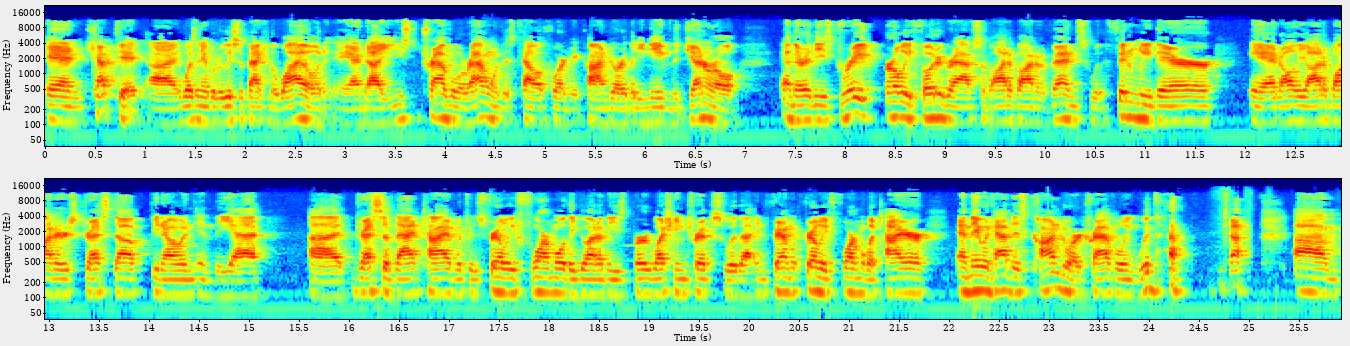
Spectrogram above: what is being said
and kept it. Uh, wasn't able to release it back to the wild. And uh, he used to travel around with this California condor that he named the General. And there are these great early photographs of Audubon events with Finley there and all the Auduboners dressed up, you know, in, in the uh, uh, dress of that time, which was fairly formal. They go out on these bird watching trips with uh, in fairly formal attire, and they would have this condor traveling with them. um,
